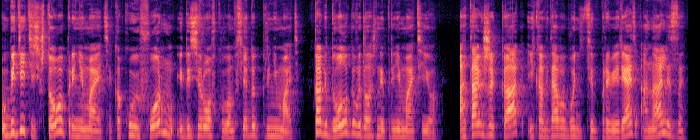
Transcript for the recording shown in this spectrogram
Убедитесь, что вы принимаете, какую форму и дозировку вам следует принимать, как долго вы должны принимать ее, а также как и когда вы будете проверять анализы,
